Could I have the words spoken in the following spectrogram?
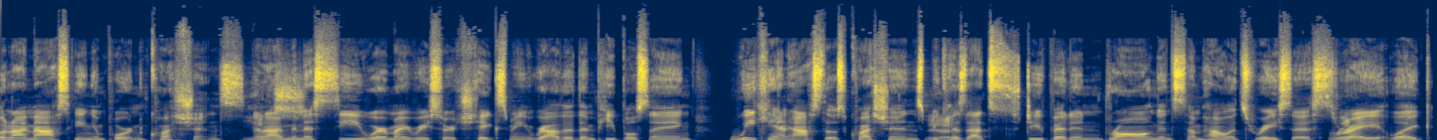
but I'm asking important questions and I'm going to see where my research takes me rather than people saying, we can't ask those questions Yeah. because that's stupid and wrong and somehow it's racist, Right. right? Like,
